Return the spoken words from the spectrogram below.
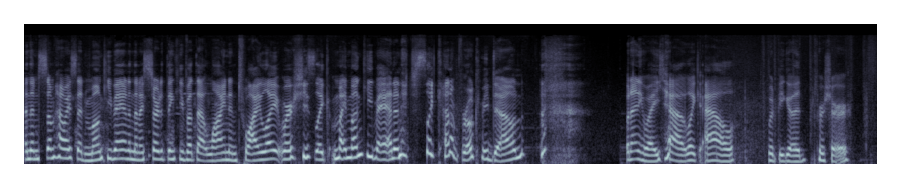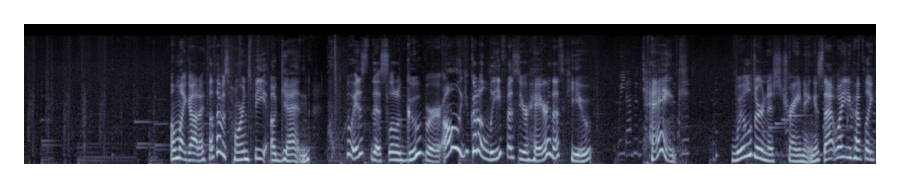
and then somehow I said monkey man, and then I started thinking about that line in Twilight where she's like my monkey man, and it just like kind of broke me down. but anyway, yeah, like Al would be good for sure. Oh my god, I thought that was Hornsby again. Who is this little goober? Oh, you got a leaf as your hair? That's cute. Tank. Wilderness training. Is that why you have like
